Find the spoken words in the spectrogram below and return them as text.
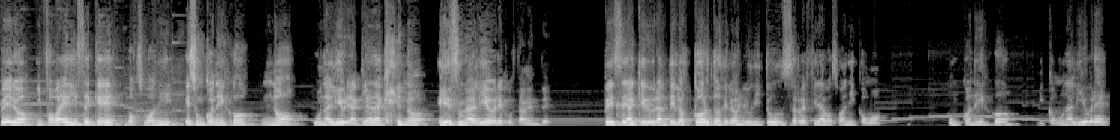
Pero Infobae dice que Box Bunny es un conejo, no una liebre. Aclara que no es una liebre, justamente. Pese a que durante los cortos de los Looney Tunes se refiere a Box Bunny como un conejo y como una liebre,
